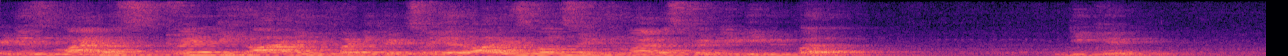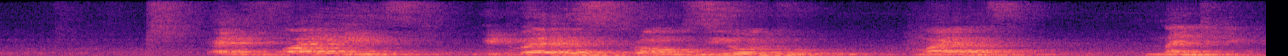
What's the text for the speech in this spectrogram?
it is minus 20 r dB per decade. So here r is 1 so it is minus 20 dB per decade. And phi is it varies from 0 to minus 90 degree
